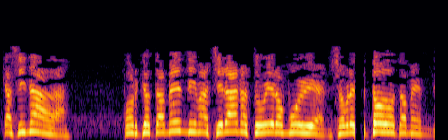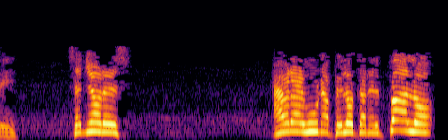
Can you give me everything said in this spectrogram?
casi nada. Porque Otamendi y Mascherano estuvieron muy bien, sobre todo Otamendi. Señores, habrá alguna pelota en el palo,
